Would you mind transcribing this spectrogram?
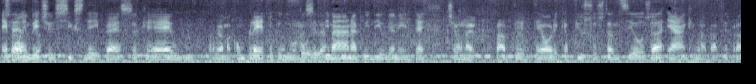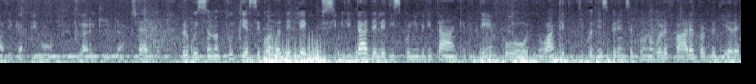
E Certo. poi invece il Six Day Pass, che è un programma completo che dura una settimana, quindi ovviamente c'è una parte teorica più sostanziosa e anche una parte pratica più, più arricchita. Certo, per cui sono tutti a seconda delle possibilità, delle disponibilità anche di tempo o anche di tipo di esperienza che uno vuole fare, proprio dire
